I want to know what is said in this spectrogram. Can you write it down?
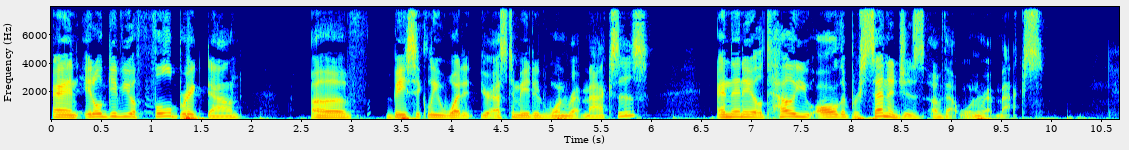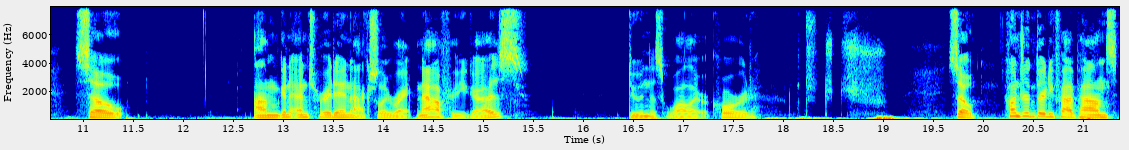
and it'll give you a full breakdown of basically what it, your estimated one rep max is, and then it'll tell you all the percentages of that one rep max. So I'm going to enter it in actually right now for you guys. Doing this while I record. So 135 pounds,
